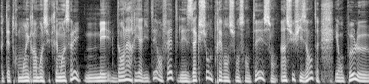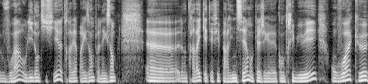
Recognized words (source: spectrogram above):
peut-être moins gras, moins sucré, moins salé. Mais dans la réalité, en fait, les actions de prévention santé sont insuffisantes et on peut le voir ou l'identifier à travers, par exemple, un exemple euh, d'un travail qui a été fait par l'INSERM auquel j'ai contribué, on voit que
